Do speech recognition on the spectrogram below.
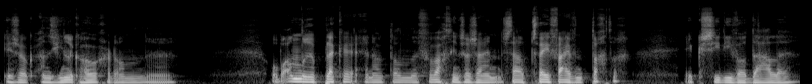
Is ook aanzienlijk hoger dan eh, op andere plekken. En ook dan de verwachting zou zijn. Staat op 2,85. Ik zie die wel dalen.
